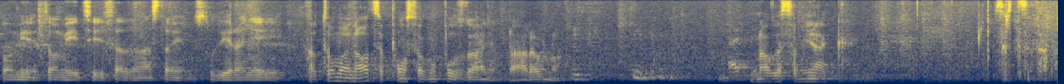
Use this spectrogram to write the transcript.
To mi je, to mi je i cilj sad da nastavim studiranje i Ali to mu je na oca pun samopouzdanja, naravno. Mnogo sam jak. Srce dobro.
